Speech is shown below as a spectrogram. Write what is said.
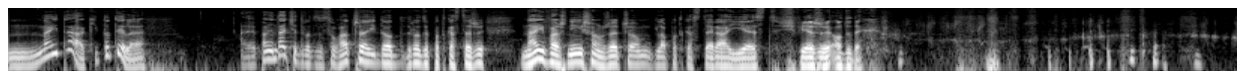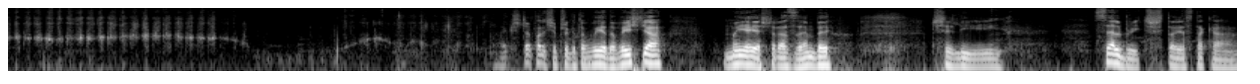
No i tak, i to tyle. E, Pamiętajcie, drodzy słuchacze i do, drodzy podcasterzy, najważniejszą rzeczą dla podcastera jest świeży oddech. Tak, Szczepan się przygotowuje do wyjścia, myje jeszcze raz zęby, czyli Selbridge to jest taka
